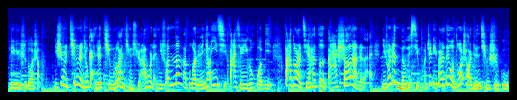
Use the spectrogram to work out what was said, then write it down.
利率是多少。你是不是听着就感觉挺乱、挺玄乎的？你说那么多人要一起发行一个货币，发多少钱还都得大家商量着来，你说这能行吗？这里边得有多少人情世故？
